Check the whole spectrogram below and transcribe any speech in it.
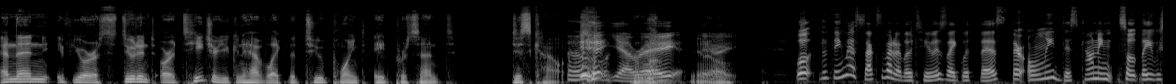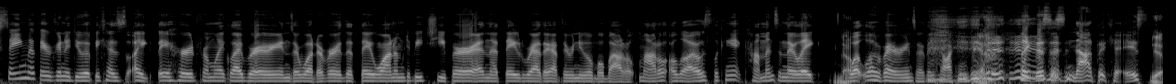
and then if you're a student or a teacher, you can have like the two point eight percent discount. Oh. yeah, per month, you know? Well, the thing that sucks about it though too is like with this, they're only discounting. So they were saying that they were going to do it because like they heard from like librarians or whatever that they want them to be cheaper and that they'd rather have the renewable model. Model. Although I was looking at comments and they're like, No. "What librarians are they talking to? like this is not the case. Yeah.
